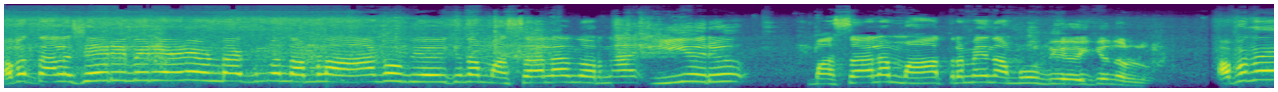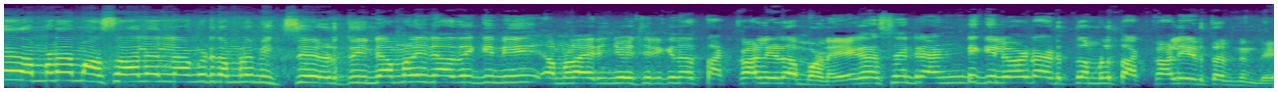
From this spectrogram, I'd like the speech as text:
അപ്പൊ തലശ്ശേരി ബിരിയാണി ഉണ്ടാക്കുമ്പോൾ നമ്മൾ ആകെ ഉപയോഗിക്കുന്ന മസാല എന്ന് പറഞ്ഞാൽ ഈ ഒരു മസാല മാത്രമേ നമ്മൾ ഉപയോഗിക്കുന്നുള്ളൂ. അപ്പൊ നമ്മുടെ മസാല എല്ലാം കൂടി നമ്മൾ മിക്സ് ചെയ്തെടുത്തു. ഇനി നമ്മൾ ഇതിനകത്തേക്ക് ഇനി നമ്മൾ അരിഞ്ഞു വെച്ചിരിക്കുന്ന തക്കാളി ഇടാൻ പോകണം ഏകദേശം രണ്ട് കിലോയുടെ അടുത്ത് നമ്മൾ തക്കാളി എടുത്തിട്ടുണ്ട്.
